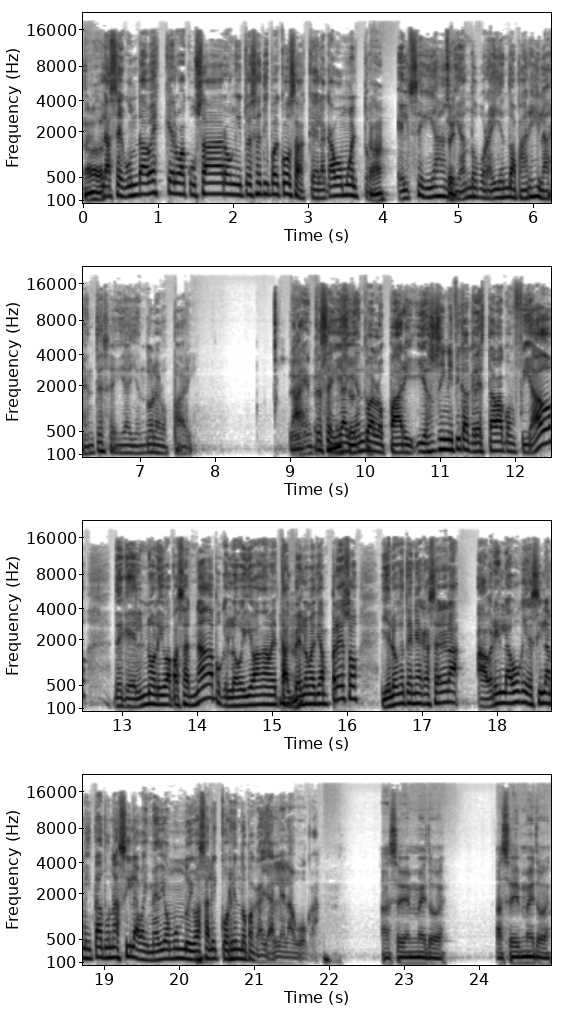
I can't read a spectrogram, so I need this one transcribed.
No, no, dale. La segunda vez que lo acusaron y todo ese tipo de cosas, que él acabó muerto, Ajá. él seguía Sí. jangueando por ahí yendo a París y la gente seguía yéndole a los paris. La Sí, gente seguía yendo a los paris. Y eso significa que él estaba confiado de que él no le iba a pasar nada porque lo iban a ver, tal vez lo metían preso. Y él lo que tenía que hacer era abrir la boca y decir la mitad de una sílaba y medio mundo iba a salir corriendo para callarle la boca. Así es. Así mismo y todo es.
